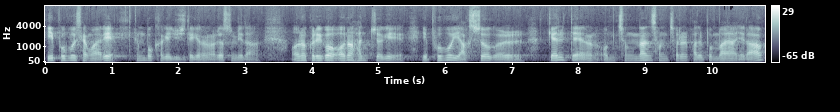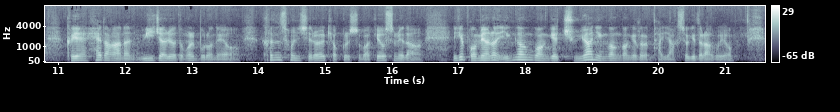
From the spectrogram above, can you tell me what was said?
이 부부 생활이 행복하게 유지되기는 어렵습니다. 어느 그리고 어느 한쪽이 이 부부 약속을 깰 때에는 엄청난 상처를 받을 뿐만 아니라 그에 해당하는 위자료 등을 물어내어 큰 손실을 겪을 수밖에 없습니다. 이게 보면은 인간관계 중요한 인간관계들은 다 약속이더라고요.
